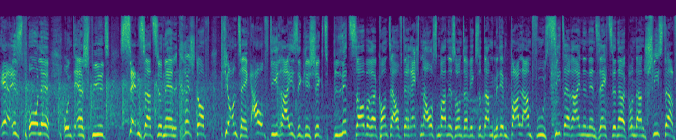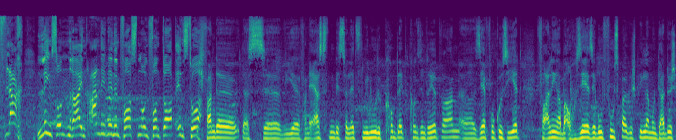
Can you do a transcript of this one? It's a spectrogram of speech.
Er ist Pole und er spielt sensationell. Christoph Piontek auf die Reise geschickt blitzsauberer Konter auf der rechten Außenbahn ist er unterwegs und dann mit dem Ball am Fuß zieht er rein in den 16er und dann schießt er flach links unten rein an den Innenpfosten und von dort ins Tor. Ich fand, äh, dass äh, wir von der ersten bis zur letzten Minute komplett konzentriert waren, äh, sehr fokussiert, vor allen Dingen aber auch sehr, sehr gut Fußball gespielt haben und dadurch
